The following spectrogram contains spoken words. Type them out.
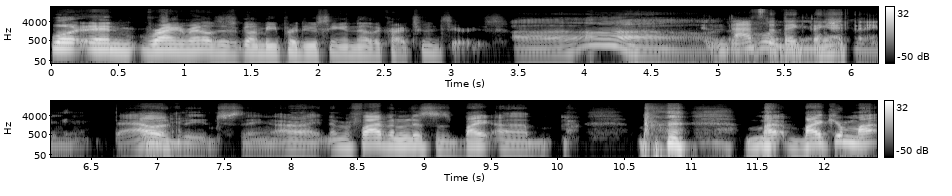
Well, and Ryan Reynolds is going to be producing another cartoon series. Oh, that That's the big thing, I think. interesting. That would be interesting. All right, number five on the list is bike, uh, my, biker, my,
